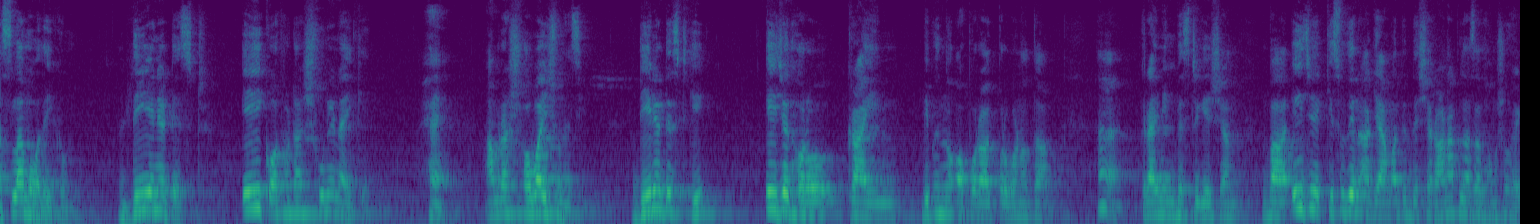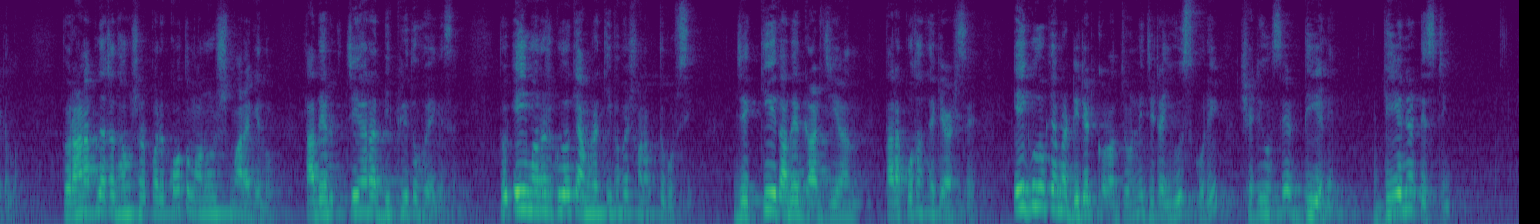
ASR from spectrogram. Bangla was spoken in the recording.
আসসালামু আলাইকুম। ডিএনএ টেস্ট, এই কথাটা শুনে নাই কে? হ্যাঁ আমরা সবাই শুনেছি। ডিএনএ টেস্ট কি? এই যে ধরো ক্রাইম, বিভিন্ন অপরাধ, প্রবণতা হ্যাঁ ক্রাইম ইনভেস্টিগেশন বা এই যে কিছুদিন আগে আমাদের দেশে রানা প্লাজা ধ্বংস হয়ে গেল। তো রানা প্লাজা ধ্বংসের পরে কত মানুষ মারা গেল, তাদের চেহারা বিকৃত হয়ে গেছে। তো এই মানুষগুলোকে আমরা কীভাবে শনাক্ত করছি? যে কে তাদের গার্জিয়ান তারা কোথা থেকে আসছে? এইগুলোকে আমরা ডিটেক্ট করার জন্য যেটা ইউজ করি, সেটি হচ্ছে ডিএনএ। ডিএনএ টেস্টিং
